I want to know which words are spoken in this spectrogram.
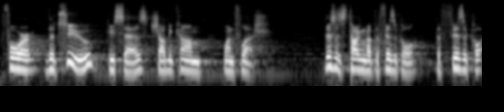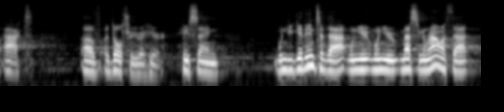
For the two, he says, shall become one flesh. This is talking about the physical, the physical act of adultery right here. He's saying, when you get into that, when, you, when you're messing around with that,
